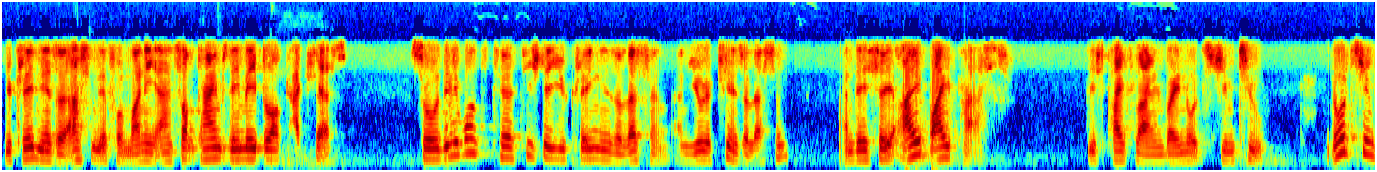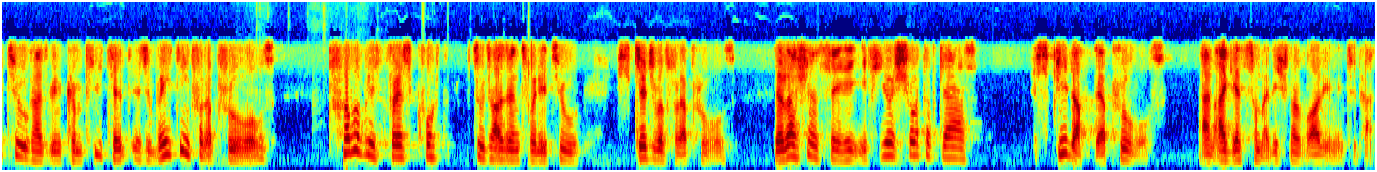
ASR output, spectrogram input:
Ukrainians are asking them for money, and sometimes they may block access. So they want to teach the Ukrainians a lesson and Europeans a lesson, and they say, I bypass this pipeline by Nord Stream 2. Nord Stream 2 has been completed, is waiting for approvals, probably first quarter 2022, scheduled for approvals. The Russians say, hey, if you're short of gas, speed up the approvals, and I get some additional volume into that.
